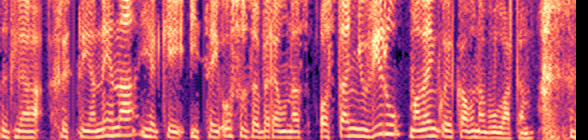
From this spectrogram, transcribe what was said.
для християнина, який і цей осуд забере у нас останню віру, маленьку, яка вона була там. е,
